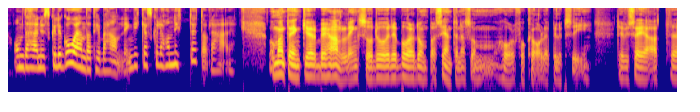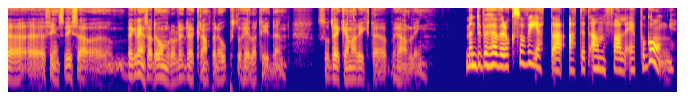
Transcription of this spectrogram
om det här nu skulle gå ända till behandling? Vilka skulle ha nytta av det här? Om man tänker behandling så då är det bara de patienterna som har fokal epilepsi. Det vill säga att det uh, finns vissa uh, begränsade områden där kramperna uppstår hela tiden. Så det kan man rikta behandling. Men du behöver också veta att ett anfall är på gång?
